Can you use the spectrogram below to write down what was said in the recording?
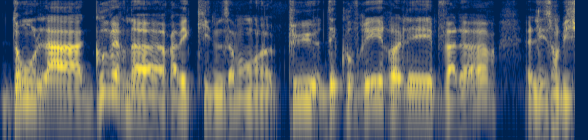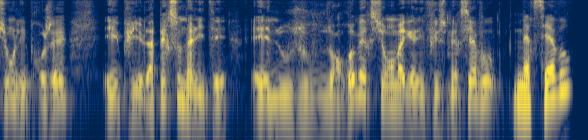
dont la gouverneure avec qui nous avons euh, pu découvrir les valeurs, les ambitions, les projets, et puis la personnalité. Et nous vous en remercions, Magalifus. Merci à vous. Merci à vous.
